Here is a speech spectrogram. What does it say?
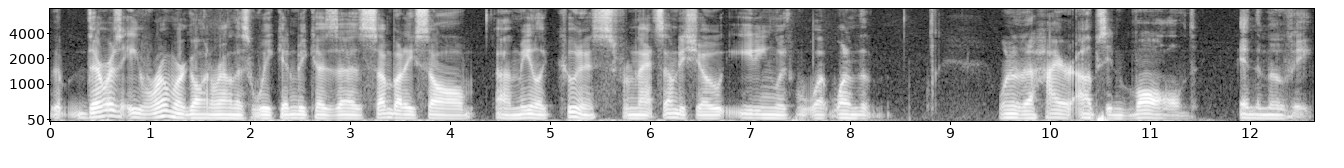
There was a rumor going around this weekend because uh, somebody saw uh, Mila Kunis from that '70s show eating with what one of the one of the higher ups involved in the movie.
